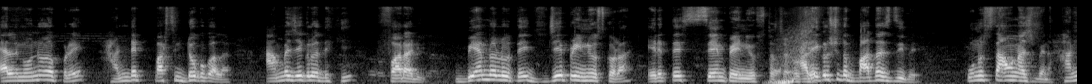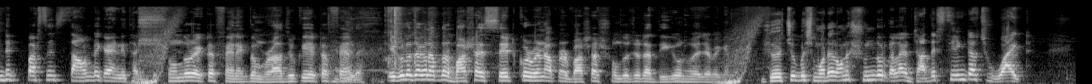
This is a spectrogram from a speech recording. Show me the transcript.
অ্যালমোনিয়ামের উপরে hundred percent ডোকো colour আমরা যেগুলো দেখি ফারারি। বিএমডাব্লিউতে যে পেন ইউজ করা এটাতে সেম পেন ইউজ করা। আর এগুলো শুধু বাতাস দিবে কোনো সাউন্ড আসবে না। হান্ড্রেড পার্সেন্ট সাউন্ডে গ্যারান্টি থাকবে। সুন্দর একটা ফ্যান একদম রাজুকি একটা ফ্যান এগুলো যখন আপনার বাসায় সেট করবেন আপনার বাসার সৌন্দর্যটা দ্বিগুণ হয়ে যাবে কিন্তু। দু হাজার চব্বিশ মডেল অনেক সুন্দর কালার যাদের সিলিংটা হচ্ছে হোয়াইট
